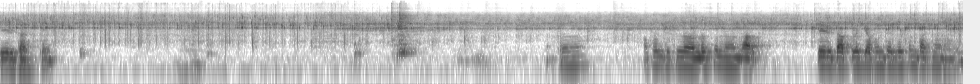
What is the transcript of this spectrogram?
तेल टाकते. आता आपण त्यातलं लसूण ला तेल तापलं की आपण त्या लसूण टाकणार आहोत.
